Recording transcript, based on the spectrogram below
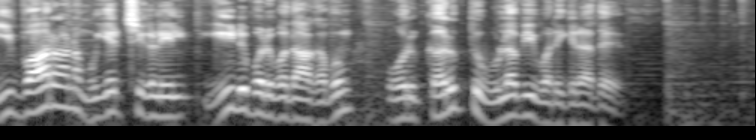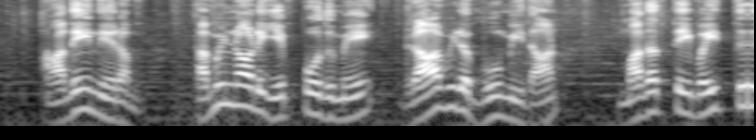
இவ்வாறான முயற்சிகளில் ஈடுபடுவதாகவும் ஒரு கருத்து உலவி வருகிறது. அதே நேரம் தமிழ்நாடு எப்போதுமே திராவிட பூமிதான். மதத்தை வைத்து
